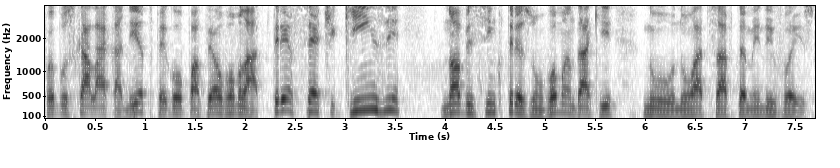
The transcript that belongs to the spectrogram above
Foi buscar lá a caneta, pegou o papel. Vamos lá. 3715 9531. Vou mandar aqui no, no WhatsApp também do Ivan isso.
